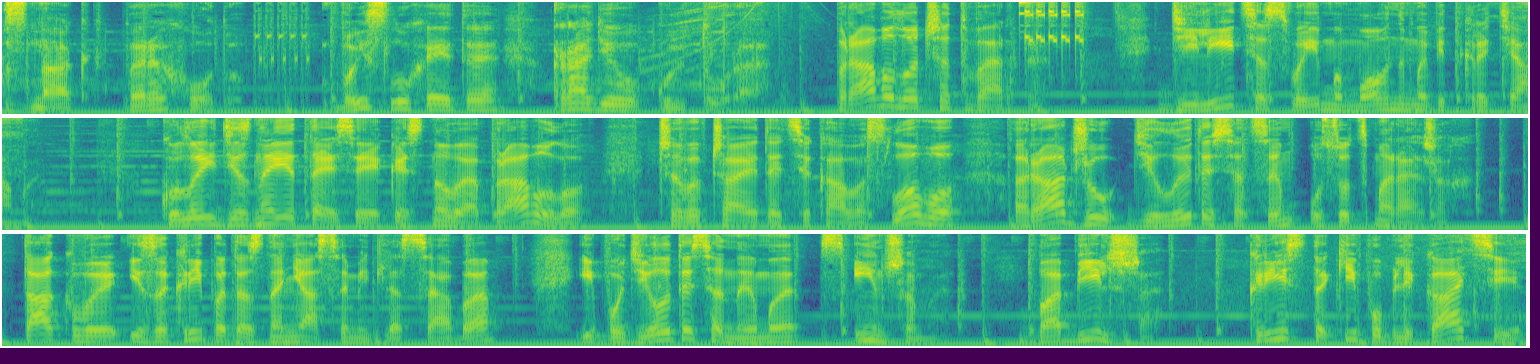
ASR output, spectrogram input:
Знак переходу. Ви слухаєте Радіо Культура. Правило четверте: діліться своїми мовними відкриттями. Коли дізнаєтеся якесь нове правило чи вивчаєте цікаве слово, раджу ділитися цим у соцмережах. Так ви і закріпите знання самі для себе і поділитеся ними з іншими. Ба більше, крізь такі публікації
